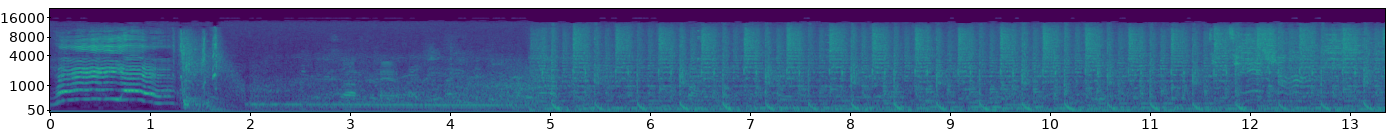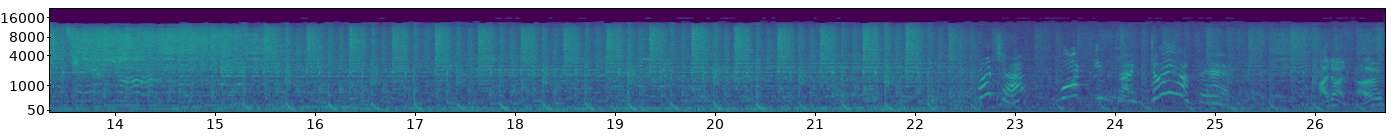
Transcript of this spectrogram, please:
Hey, yeah! That doing up there? I don't know.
